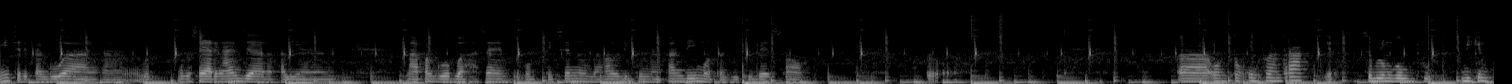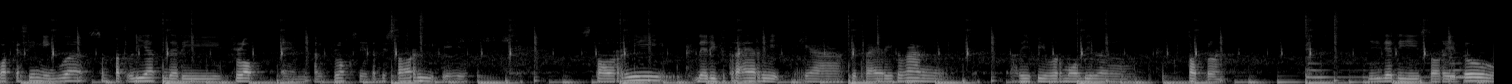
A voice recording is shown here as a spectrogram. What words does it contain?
ini cerita gue ya kan. Gue sharing aja ke kalian kenapa gue bahasnya M2 competition yang bakal digunakan di MotoGP besok. Tuh. Uh, untuk info yang terakhir sebelum gue bikin podcast ini gue sempat lihat dari vlog eh bukan vlog sih tapi story eh. story dari Fitra Eri. Ya Fitra Eri itu kan reviewer mobil yang top lah. Jadi dia di story itu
